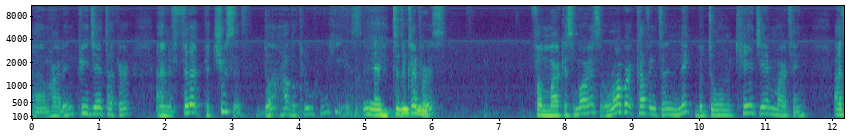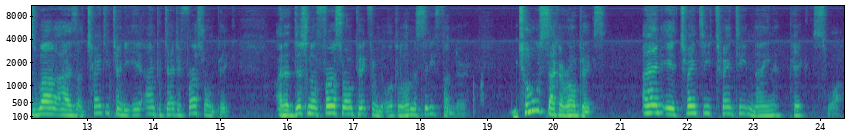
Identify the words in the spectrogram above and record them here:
um, Harden, PJ Tucker, and Filip Petrusev don't have a clue who he is to the Clippers from Marcus Morris, Robert Covington, Nick Batum, KJ Martin, as well as a 2028 unprotected first round pick, an additional first round pick from the Oklahoma City Thunder, two second round picks, and a 2029 pick swap.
